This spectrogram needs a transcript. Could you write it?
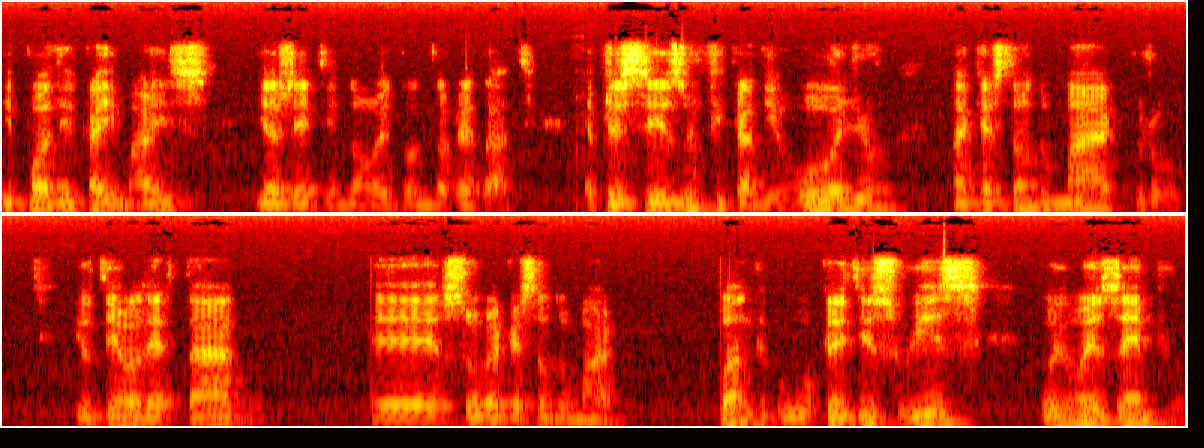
e pode cair mais e a gente não é dono da verdade. É preciso ficar de olho na questão do macro. Eu tenho alertado é, sobre a questão do macro. O Credit Suisse foi um exemplo,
